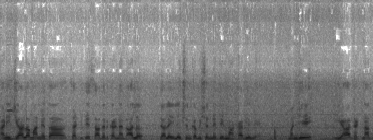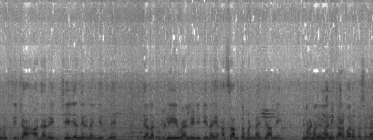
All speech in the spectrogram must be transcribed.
आणि ज्याला मान्यतासाठी ते सादर करण्यात आलं त्याला इलेक्शन कमिशनने ते नाकारलेले आहे. म्हणजे या घटना दुरुस्तीच्या आधारे जे जे निर्णय घेतले त्याला कुठलीही व्हॅलिडिटी नाही असं आमचं म्हणणं आहे जे आम्ही म्हणजे मांडलेलं आहे. मनमानी कारभार होता सगळा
